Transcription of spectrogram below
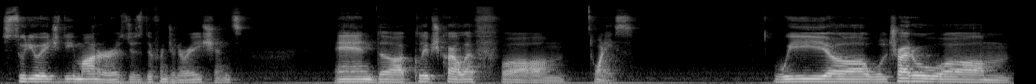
Studio HD monitors, just different generations, and uh, Klipsch KLF um, 20s. We uh, will try to um,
